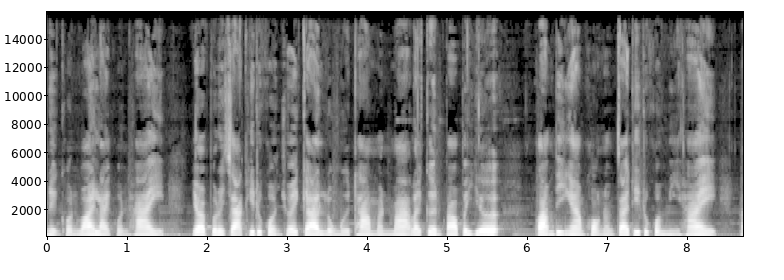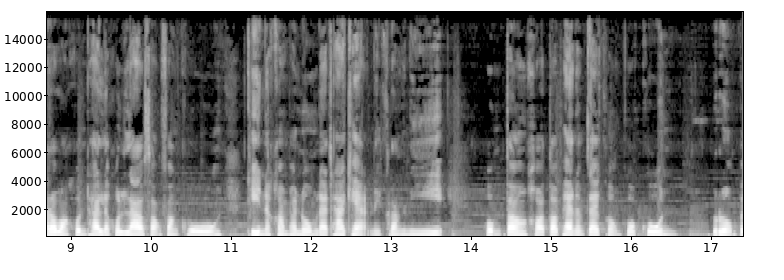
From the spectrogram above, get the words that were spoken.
หนึ่งคนว่ายหลายคนให้ ยอดบริจาคที่ทุกคนช่วยกันลงมือทำมันมากและเกินเป้าไปเยอะ ความดีงามของน้ำใจที่ทุกคนมีให้ ระหว่างคนไทยและคนลาวสองฝั่งโขง ที่นครพนมและท่าแขกในครั้งนี้ ผมต้องขอตอบแทนน้ำใจของพวกคุณ รวมไป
